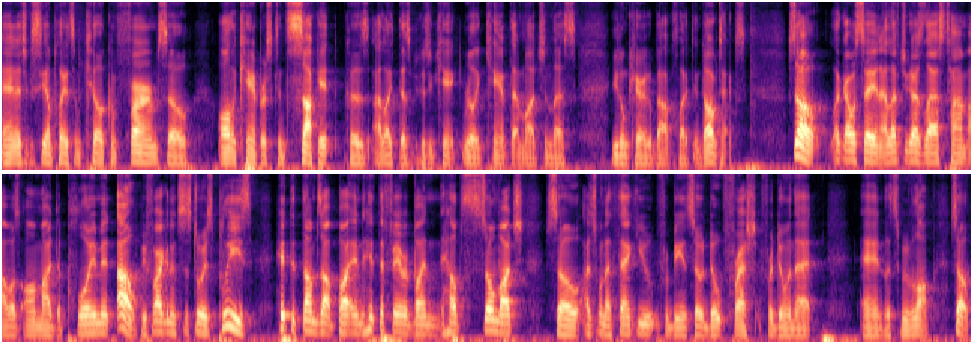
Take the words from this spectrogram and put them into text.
And as you can see, I'm playing some kill confirm. So all the campers can suck it. Because I like this because you can't really camp that much unless you don't care about collecting dog tags. So, like I was saying, I left you guys last time. I was on my deployment. Oh, before I get into the stories, please hit the thumbs up button, hit the favorite button. It helps so much. So, I just want to thank you for being so dope fresh for doing that. And let's move along. So,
